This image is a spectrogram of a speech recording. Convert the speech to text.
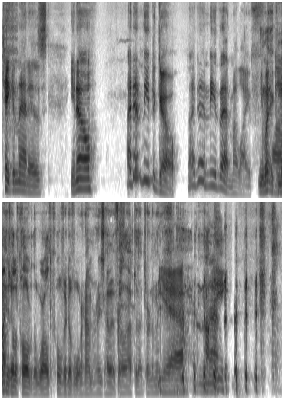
taking that as, you know, I didn't need to go. I didn't need that in my life. You might, you might as Um, well have called it the World COVID of Warhammer, is how it felt after that tournament. Yeah. Not Nah. me.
